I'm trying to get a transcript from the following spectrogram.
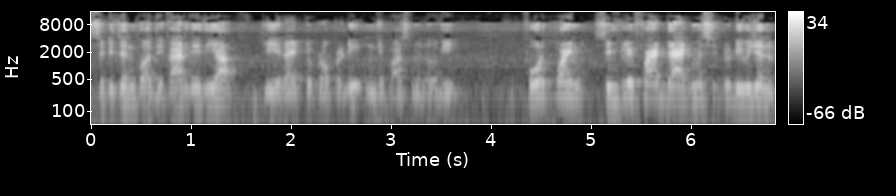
सिटीजन को अधिकार दे दिया कि राइट टू प्रॉपर्टी उनके पास में होगी। Fourth point simplified the administrative division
